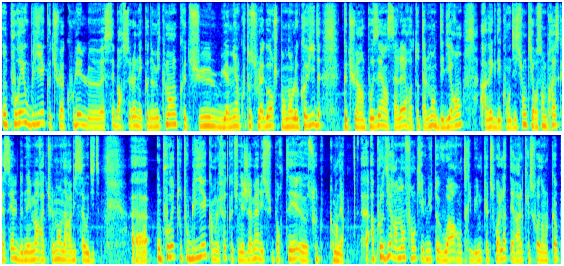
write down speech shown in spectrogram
on pourrait oublier que tu as coulé le FC Barcelone économiquement, que tu lui as mis un couteau sous la gorge pendant le Covid, que tu as imposé un salaire totalement délirant avec des conditions qui ressemblent presque à celles de Neymar actuellement en Arabie Saoudite. Euh, on pourrait tout oublier, comme le fait que tu n'es jamais allé supporter, euh, sous, comment dire, applaudir un enfant qui est venu te voir en tribune, qu'elle soit latérale, qu'elle soit dans le cop,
